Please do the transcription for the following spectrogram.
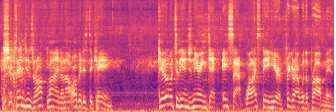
The ship's engines are offline and our orbit is decaying. Get over to the engineering deck ASAP while I stay here and figure out what the problem is.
